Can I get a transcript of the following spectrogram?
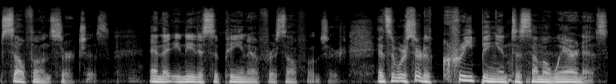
cell phone searches, and that you need a subpoena for cell phone search, and so we're sort of creeping into some awareness.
